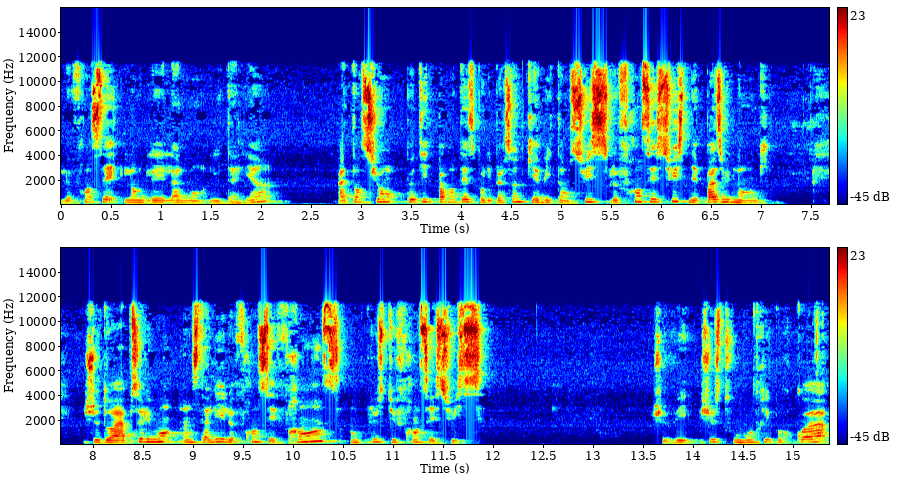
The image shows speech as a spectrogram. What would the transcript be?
le français, l'anglais, l'allemand, l'italien. Attention, petite parenthèse pour les personnes qui habitent en Suisse, le français suisse n'est pas une langue. Je dois absolument installer le français France en plus du français suisse. Je vais juste vous montrer pourquoi.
